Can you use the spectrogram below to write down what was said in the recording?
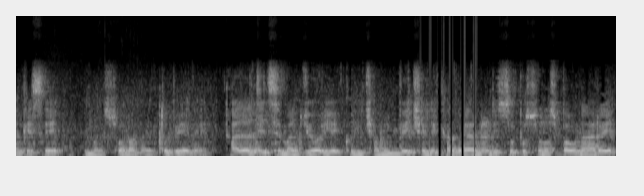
Anche se non suona molto bene. Ad altezze maggiori, ecco, diciamo. Invece le caverne adesso possono spawnare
